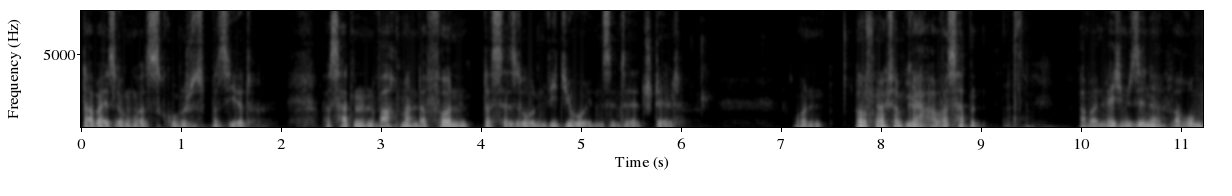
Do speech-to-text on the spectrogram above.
dabei ist irgendwas Komisches passiert. Was hat ein Wachmann davon, dass er so ein Video ins Internet stellt? Und Aufmerksamkeit. ja, aber was hat ein, aber in welchem Sinne? Warum?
